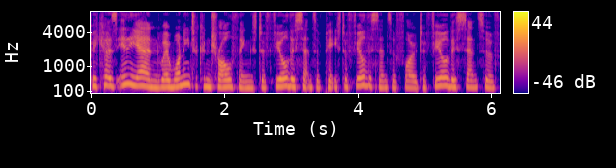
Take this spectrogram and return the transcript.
because in the end, we're wanting to control things to feel this sense of peace, to feel this sense of flow, to feel this sense of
